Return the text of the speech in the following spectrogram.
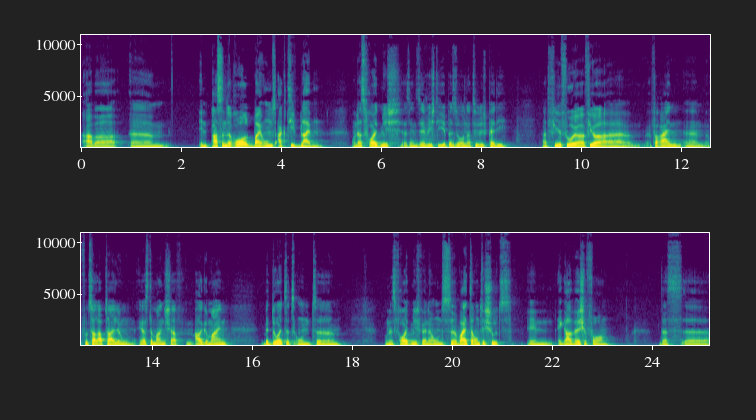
aber ähm, in passender Rolle bei uns aktiv bleiben. Und das freut mich. Das ist eine sehr wichtige Person natürlich, Paddy hat viel für, für äh, Verein, äh, Futsalabteilung, erste Mannschaft allgemein bedeutet und, äh, und es freut mich, wenn er uns äh, weiter unterstützt, in egal welcher Form. Das äh,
